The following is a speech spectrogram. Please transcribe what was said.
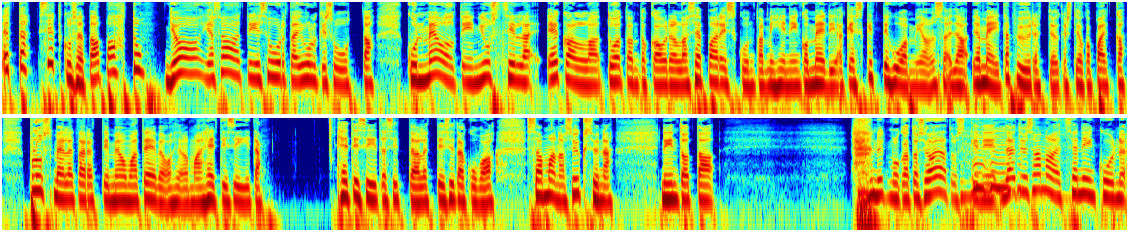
että sitten kun se tapahtui, joo, ja saatiin suurta julkisuutta, kun me oltiin just sillä ekalla tuotantokaudella se pariskunta, mihin niin kuin media keskitti huomionsa ja, ja meitä pyydettiin oikeasti joka paikka. Plus meille tarjottiin me oma TV-ohjelmaa heti siitä. Heti siitä sitten alettiin sitä kuvaa samana syksynä. Niin tota, nyt mulla katosi ajatuskin, niin täytyy sanoa, että se niin kuin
